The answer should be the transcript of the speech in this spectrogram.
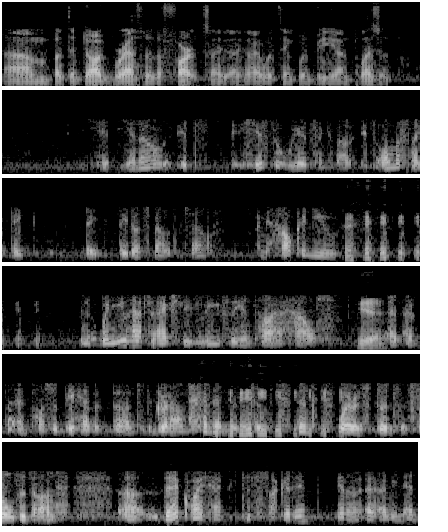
Um, but the dog breath or the farts, I, I, I would think would be unpleasant. You know, it's here's the weird thing about it. It's almost like they they they don't smell it themselves. I mean, how can you? you know, when you have to actually leave the entire house Yeah. and, and, and possibly have it burned to the ground, and then, the, then where it stood salted on, uh, they're quite happy to suck it in. You know, I, I mean, and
